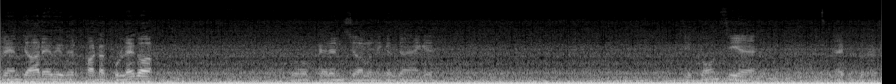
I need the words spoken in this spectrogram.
ट्रेन जा रहे अभी फिर फाटक खुलेगा। तो फिर इंशाल्लाह निकल जाएँगे। ये कौन सी है एक्सप्रेस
